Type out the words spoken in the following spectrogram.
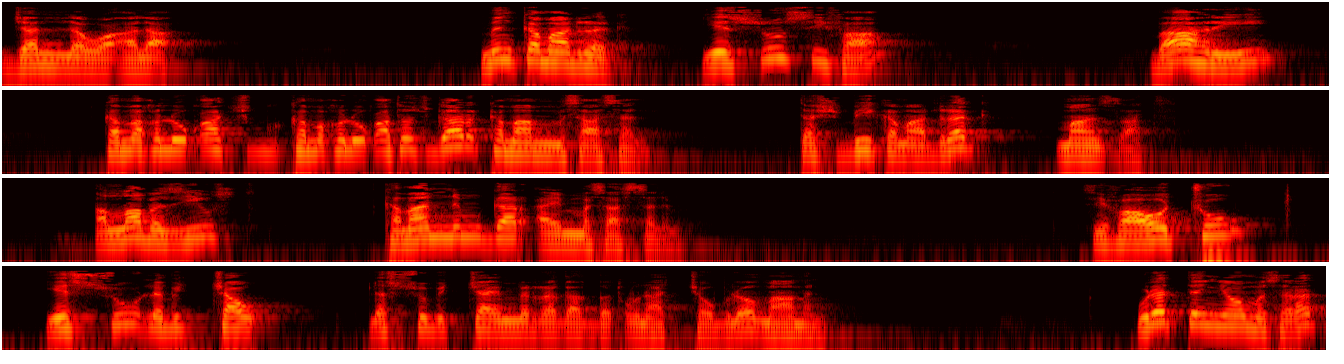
ጀለ ወዓላ ምን ከማድረግ የእሱን ሲፋ ባህሪ ከመክሉቃቶች ጋር ከማመሳሰል ተሽቢህ ከማድረግ ማንጻት አላህ በዚህ ውስጥ ከማንም ጋር አይመሳሰልም። ሲፋዎቹ የእሱ ለብቻው ለእሱ ብቻ የሚረጋገጡ ናቸው ብሎ ማመን። ሁለተኛው መሰረት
